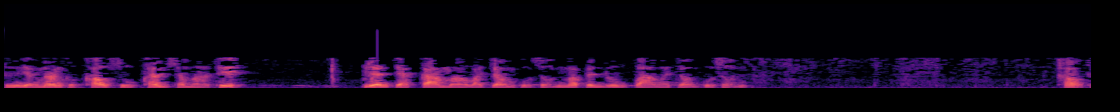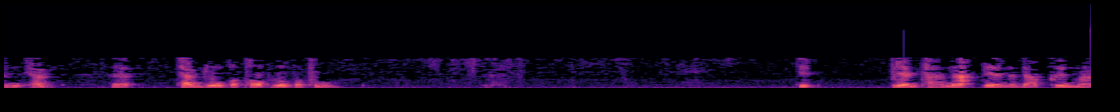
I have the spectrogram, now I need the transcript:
ถึงอย่างนั้นก็เข้าสู่ขั้นสมาธิ เปลี่ยนจากกามาวาจรกุศลมาเป็นรูปาวาจรกุศล เข้าถึงชั้นชั้นรูปประพบรูปประภูมิจิตเปลี่ยนฐานะเปลี่ยนระดับขึ้นมา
